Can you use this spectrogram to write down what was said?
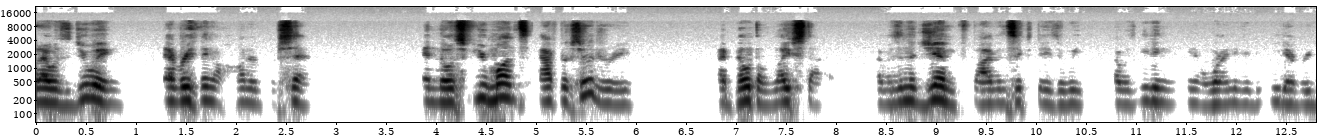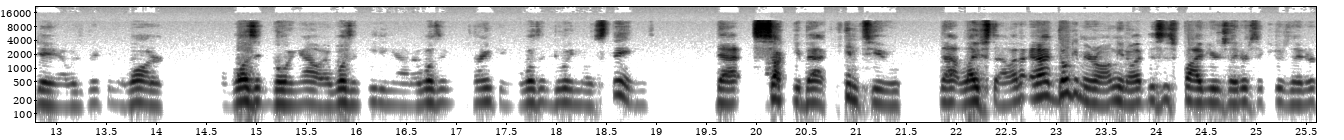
But I was doing everything 100%. And those few months after surgery, I built a lifestyle. I was in the gym five and six days a week. I was eating, you know, what I needed to eat every day. I was drinking the water. I wasn't going out. I wasn't eating out. I wasn't drinking. I wasn't doing those things that suck you back into that lifestyle. And, and I, don't get me wrong, you know, this is five years later, six years later.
